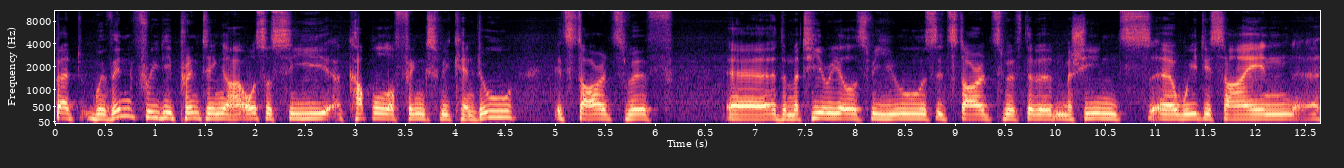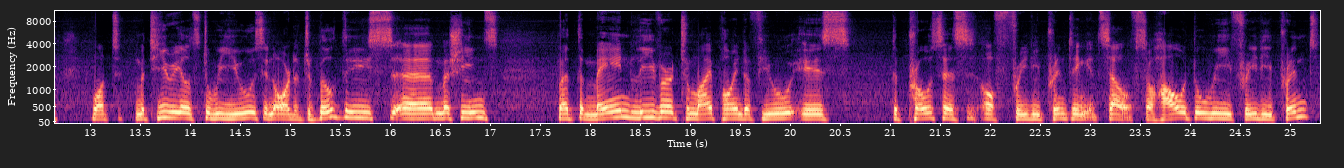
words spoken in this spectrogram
But within 3D printing, I also see a couple of things we can do. It starts with uh, the materials we use. It starts with the machines uh, we design. Uh, what materials do we use in order to build these uh, machines? But the main lever, to my point of view, is the process of 3D printing itself. So, how do we 3D print?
